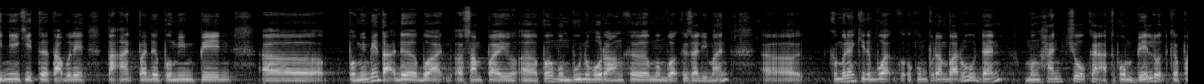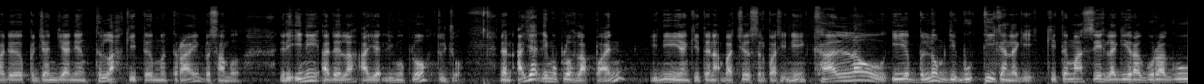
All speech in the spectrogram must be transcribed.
ini kita tak boleh taat pada pemimpin uh, pemimpin tak ada buat uh, sampai uh, apa membunuh orang ke membuat kezaliman. Uh, kemudian kita buat kumpulan baru dan menghancurkan ataupun belot kepada perjanjian yang telah kita meterai bersama. Jadi ini adalah ayat 57. Dan ayat 58 ini yang kita nak baca selepas ini kalau ia belum dibuktikan lagi kita masih lagi ragu-ragu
